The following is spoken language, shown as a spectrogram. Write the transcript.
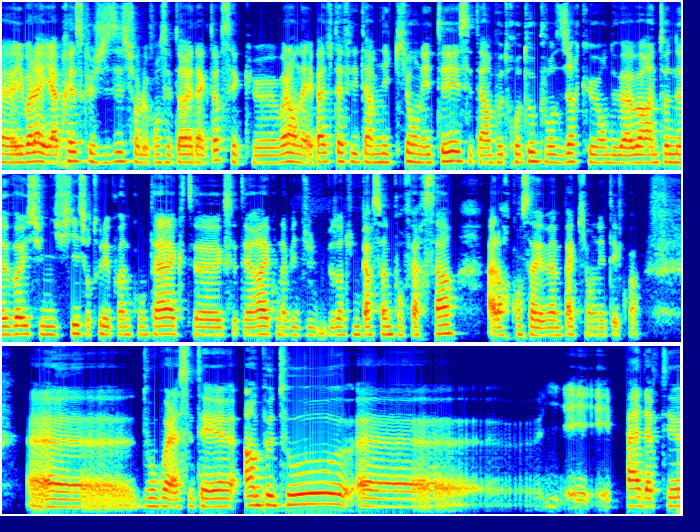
Euh, et voilà. Et après, ce que je disais sur le concepteur-rédacteur, c'est que voilà, on n'avait pas tout à fait déterminé qui on était. C'était un peu trop tôt pour se dire qu'on devait avoir un tone of voice unifié sur tous les points de contact, euh, etc. Et qu'on avait besoin d'une personne pour faire ça, alors qu'on savait même pas qui on était, quoi. Euh, donc voilà, c'était un peu tôt euh, et, et, pas adapté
